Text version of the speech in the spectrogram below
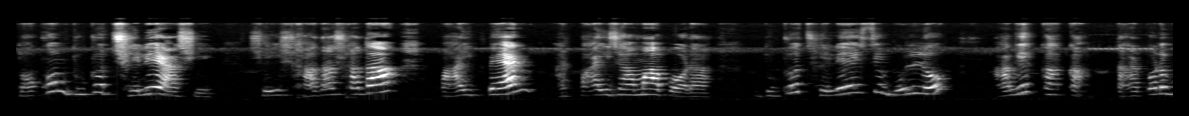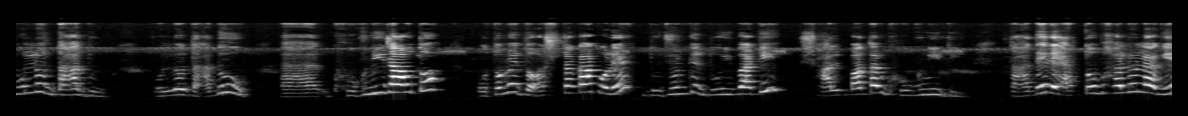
তখন দুটো ছেলে আসে। সেই সাদা সাদা পাই প্যান্ট আর পায়জামা পরা। দুটো ছেলে এসে বলল, আগে কাকা। তারপরে বলল, দাদু। বলল, দাদু ঘুগনি দাও তো। প্রথমে দশ টাকা করে দুজনকে দুই বাটি শালপাতার ঘুগনি দিই। তাদের এত ভালো লাগে,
